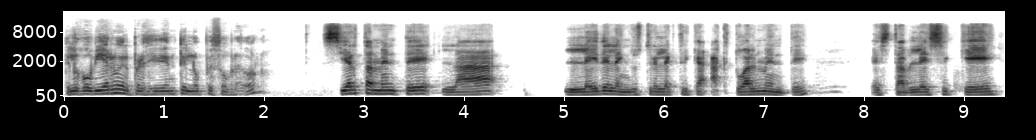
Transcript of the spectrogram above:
del gobierno del presidente López Obrador? Ciertamente la ley de la industria eléctrica actualmente establece que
